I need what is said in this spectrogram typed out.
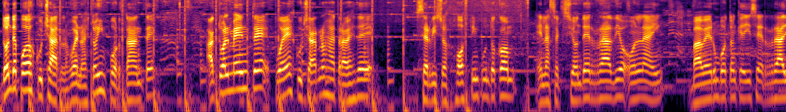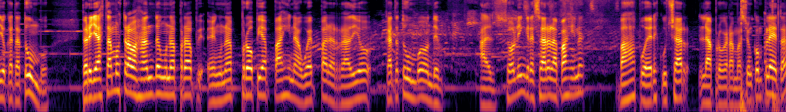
¿Dónde puedo escucharlos? Bueno, esto es importante. Actualmente pueden escucharnos a través de servicioshosting.com. En la sección de radio online va a haber un botón que dice Radio Catatumbo. Pero ya estamos trabajando en una, en una propia página web para Radio Catatumbo, donde al solo ingresar a la página vas a poder escuchar la programación completa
